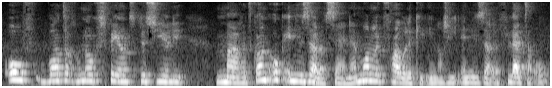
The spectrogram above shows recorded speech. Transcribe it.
Of wat er nog speelt tussen jullie maar het kan ook in jezelf zijn, hè? mannelijk-vrouwelijke energie in jezelf. Let daarop.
